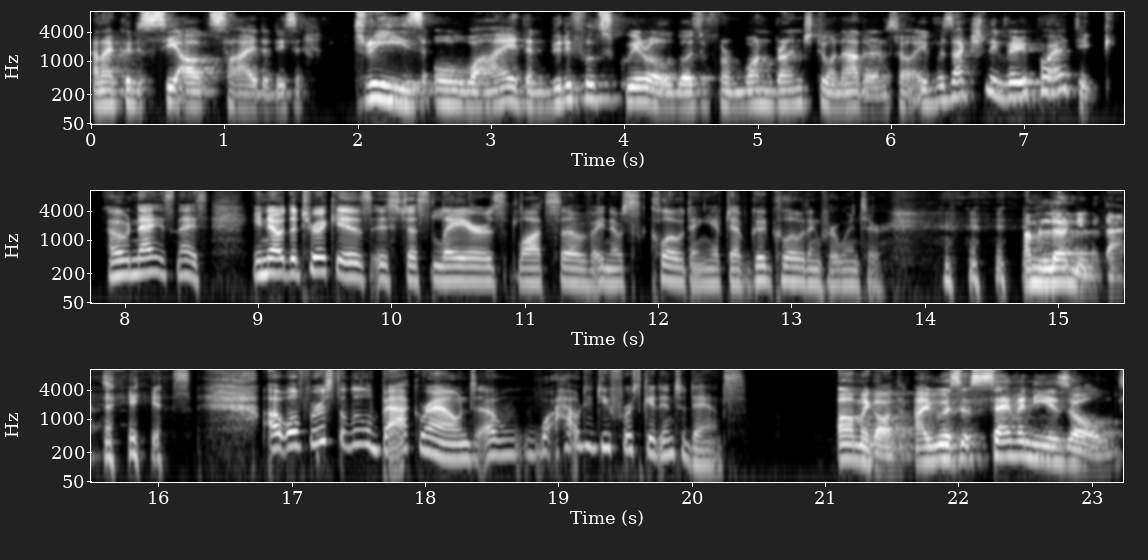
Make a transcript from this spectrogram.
and I could see outside this trees all white and beautiful squirrel goes from one branch to another and so it was actually very poetic oh nice nice. You know the trick is is just layers lots of you know clothing. You have to have good clothing for winter. I'm learning that. Yes. Uh, well first a little background. Uh, how did you first get into dance? Oh my god. I was seven years old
